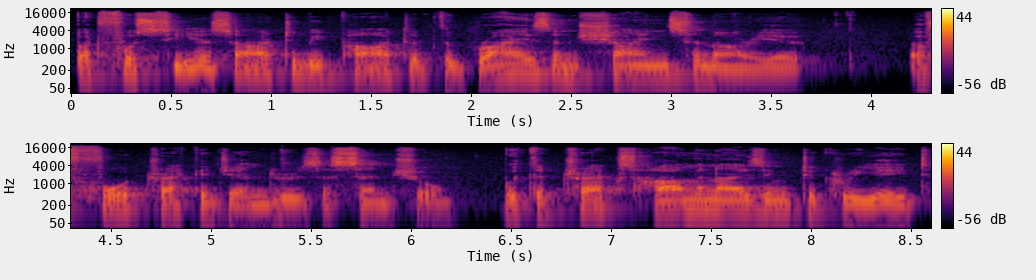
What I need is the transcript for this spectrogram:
But for CSR to be part of the rise and shine scenario, a four track agenda is essential, with the tracks harmonizing to create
